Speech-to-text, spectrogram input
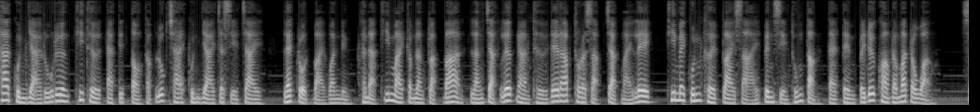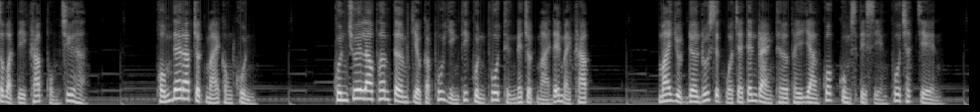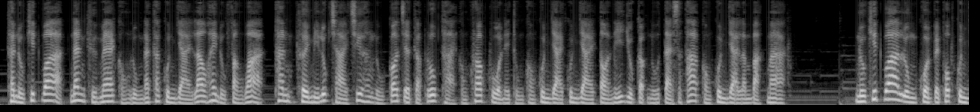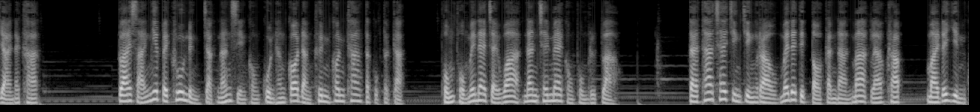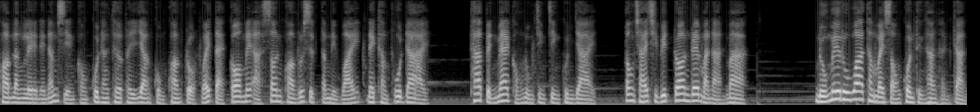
ถ้าคุณยายรู้เรื่องที่เธอแอบติดต่อกับลูกชายคุณยายจะเสียใจ และโกรธบ่ายวันหนึ่ง ขณะที่มายกำลังกลับบ้าน หลังจากเลิกงานเธอได้รับโทรศัพท์จากหมายเลข ที่ไม่คุ้นเคยปลายสายเป็นเสียงทุ้มต่ำแต่เต็มไปด้วยความระมัดระวัง สวัสดีครับ ผมชื่อหังผมได้รับจดหมายของคุณ คุณช่วยเล่าเพิ่มเติมเกี่ยวกับผู้หญิงที่คุณพูดถึงในจดหมายได้ไหมครับ มาหยุดเดินรู้สึกหัวใจเต้นแรงเธอพยายามควบคุมสติเสียงพูดชัดเจน ขหนูคิดว่านั่นคือแม่ของลุงนะคะคุณยายเล่าให้หนูฟังว่า ท่านเคยมีลูกชายชื่อฮังหนูก็เจอกับรูปถ่ายของครอบครัวในถุงของคุณยายคุณยายตอนนี้อยู่กับหนูแต่สภาพของคุณยายลำบากมาก หนูคิดว่าลุงควรไปพบคุณยายนะคะปลายสายเงียบไปครู่หนึ่งจากนั้นเสียงของคุณฮังก็ดังขึ้นค่อนข้างตะกุกตะกักผมผมไม่แน่ใจว่านั่นใช่แม่ของผมหรือเปล่า แต่ถ้าใช่จริง ๆ เราไม่ได้ติดต่อกันนานมากแล้วครับ มายได้ยินความลังเลในน้ำเสียงของคุณทางเธอพยายามข่มความโกรธไว้แต่ก็ไม่อาจซ่อนความรู้สึกตำหนิไว้ในคำพูดได้ ถ้าเป็นแม่ของลุงจริง ๆ คุณยาย ต้องใช้ชีวิตร่อนเร่มานานมาก หนูไม่รู้ว่าทำไมสองคนถึงห่างเหินกัน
